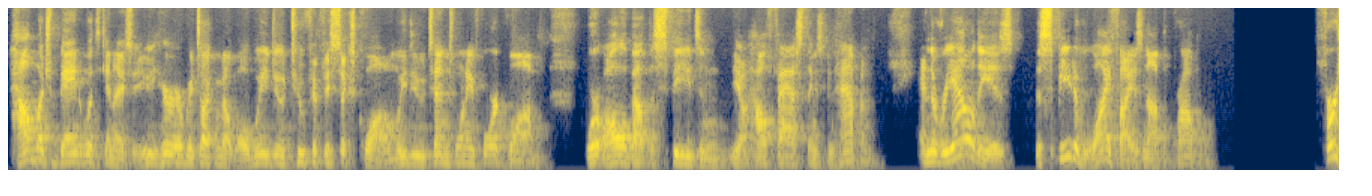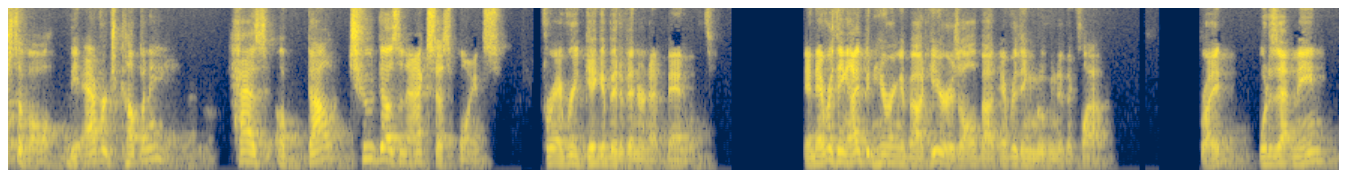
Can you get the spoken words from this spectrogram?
How much bandwidth can I say? You hear everybody talking about, well, we do 256 QAM, we do 1024 QAM. We're all about the speeds and you know how fast things can happen. And the reality is the speed of Wi-Fi is not the problem. First of all, the average company has about two dozen access points for every gigabit of internet bandwidth. And everything I've been hearing about here is all about everything moving to the cloud, right? What does that mean?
